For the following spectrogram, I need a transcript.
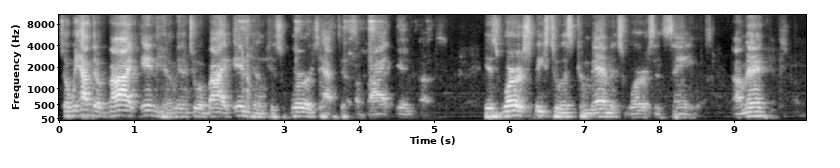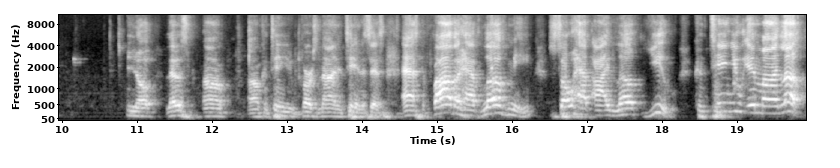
So we have to abide in him, and to abide in him, his words have to abide in us. His word speaks to his commandments, words, and sayings. Amen. You know, let us um, um, continue verse 9 and 10. It says, As the Father hath loved me, so have I loved you. Continue in my love.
